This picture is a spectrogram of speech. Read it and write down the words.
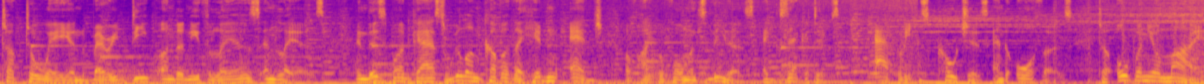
tucked away and buried deep underneath layers and layers. In this podcast, we'll uncover the hidden edge of high performance leaders, executives, athletes, coaches, and authors to open your mind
